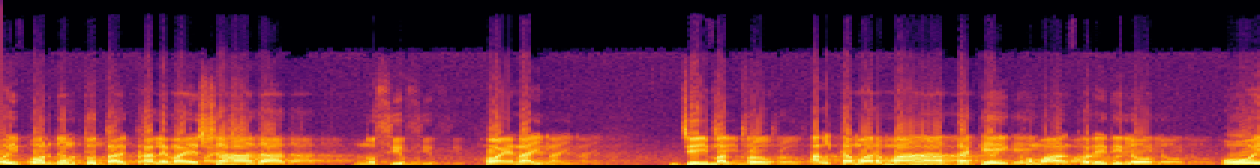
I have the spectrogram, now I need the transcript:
ওই পর্যন্ত তার কালেমায়ে শাহাদাত নসিব হয় নাই। যেই মাত্র আলকামার মা তাকে ক্ষমা করে দিল, ওই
